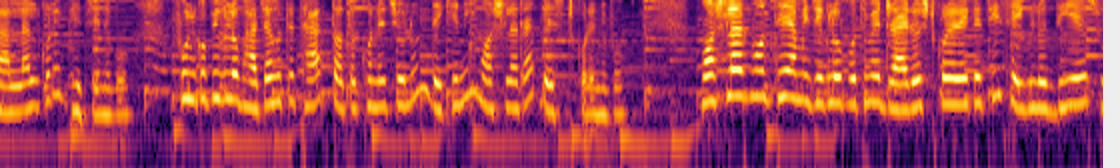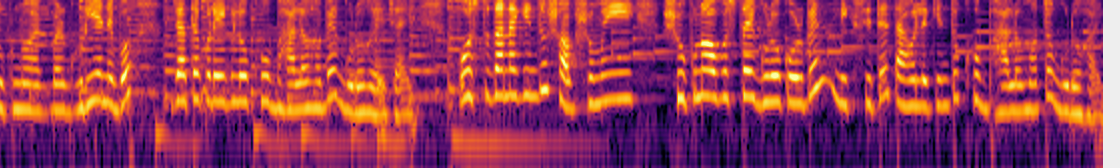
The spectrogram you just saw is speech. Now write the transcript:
লাল লাল করে ভেজে নেব। ফুলকপিগুলো ভাজা হতে থাক, ততক্ষণে চলুন দেখে নিই মশলাটা পেস্ট করে নেব। মশলার মধ্যে আমি যেগুলো প্রথমে ড্রাই রোস্ট করে রেখেছি, সেইগুলো দিয়ে শুকনো একবার ঘুরিয়ে নেব, যাতে করে এগুলো খুব ভালোভাবে গুঁড়ো হয়ে যায়। পোস্তদানা কিন্তু সবসময়ই শুকনো অবস্থায় গুঁড়ো করবেন মিক্সিতে, তাহলে কিন্তু খুব ভালো মতো গুঁড়ো হয়।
